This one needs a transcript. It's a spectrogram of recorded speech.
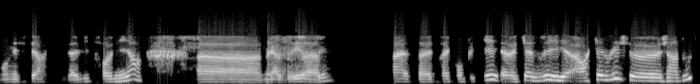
on espère qu'il va vite revenir. Euh, Casri aussi. Ouais, ça va être très compliqué. Euh, Casri, alors Casri, j'ai un doute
